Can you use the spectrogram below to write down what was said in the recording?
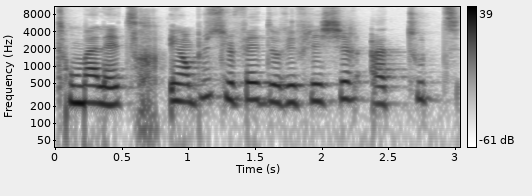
ton mal-être. Et en plus le fait de réfléchir à toutes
